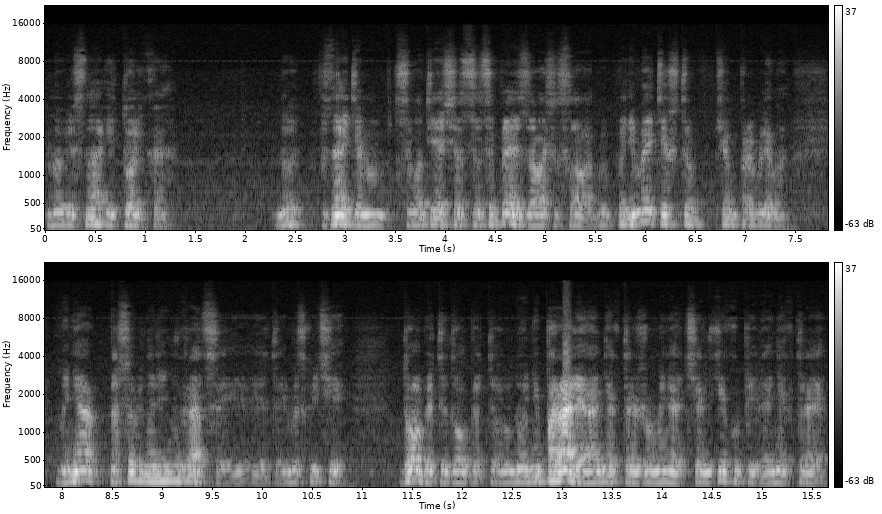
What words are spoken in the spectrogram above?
но весна и только. Ну, знаете, вот я сейчас зацепляюсь за ваши слова. Вы понимаете, что, в чем проблема? Меня, особенно ленинградцы это, и москвичи, долбят и долбят. Ну, не пора ли, а некоторые же у меня черенки купили, а некоторые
